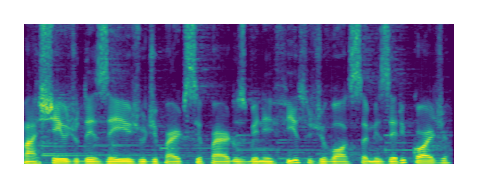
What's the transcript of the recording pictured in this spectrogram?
mas cheio de desejo de participar dos benefícios de vossa misericórdia,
